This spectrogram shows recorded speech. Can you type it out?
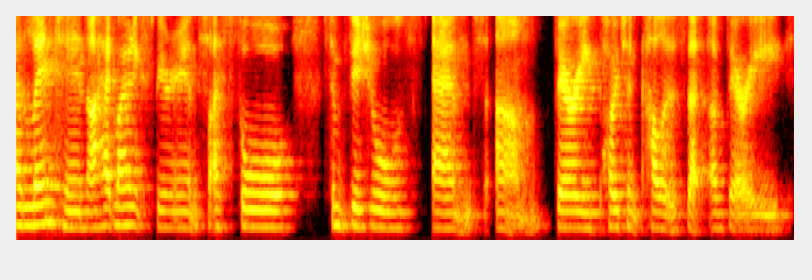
i lent in i had my own experience. I saw some visuals and um, very potent colors that are very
